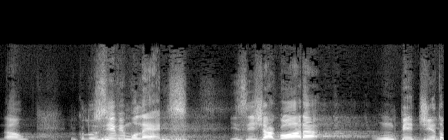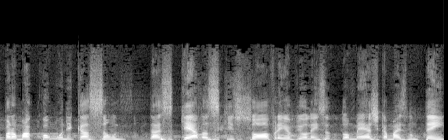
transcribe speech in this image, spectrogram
Não? Inclusive, mulheres, exige agora um pedido para uma comunicação daquelas que sofrem a violência doméstica, mas não têm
